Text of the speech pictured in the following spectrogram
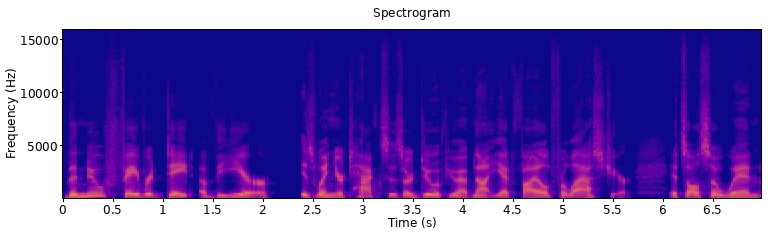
the new favorite date of the year, is when your taxes are due if you have not yet filed for last year. It's also when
